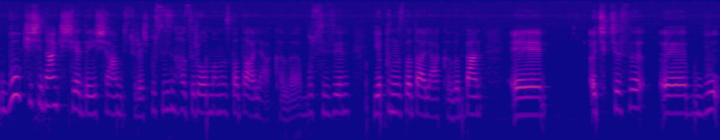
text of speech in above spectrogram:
bu kişiden kişiye değişen bir süreç. Bu sizin hazır olmanızla da alakalı. Bu sizin yapınızla da alakalı. Ben e, açıkçası e, bu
